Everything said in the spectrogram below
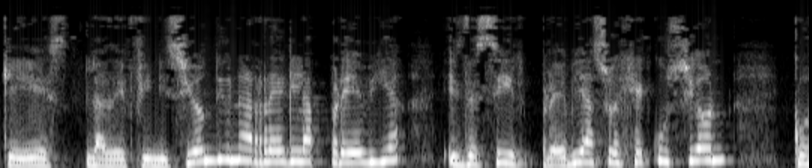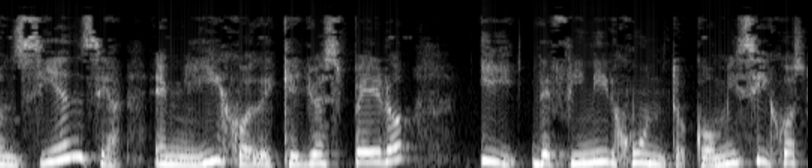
que es la definición de una regla previa, es decir, previa a su ejecución, conciencia en mi hijo de que yo espero y definir junto con mis hijos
